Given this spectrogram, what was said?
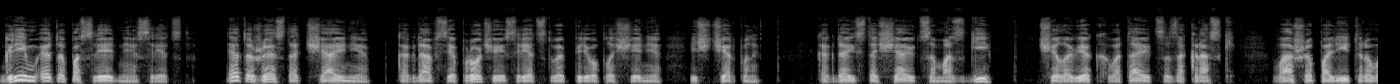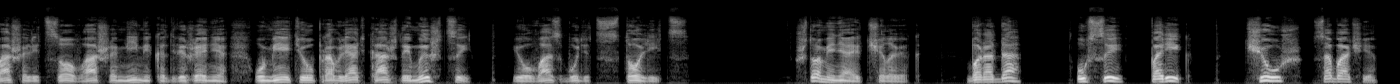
Грим — это последнее средство. Это жест отчаяния, когда все прочие средства перевоплощения исчерпаны. Когда истощаются мозги, человек хватается за краски. Ваша палитра, ваше лицо, ваша мимика, движение. Умейте управлять каждой мышцей, и у вас будет сто лиц. Что меняет человек? Борода, усы, парик, чушь собачья,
